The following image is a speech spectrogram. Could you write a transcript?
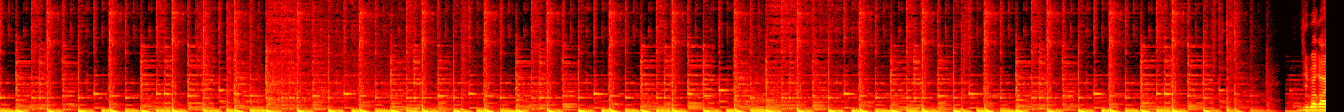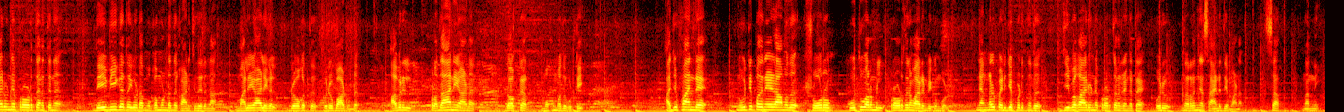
ജീവകാരുണ്യ പ്രവർത്തനത്തിന് ദൈവീകതയുടെ മുഖമുണ്ടെന്ന് കാണിച്ചു തരുന്ന മലയാളികൾ ലോകത്ത് ഒരുപാടുണ്ട്. അവരിൽ പ്രധാനിയാണ് ഡോക്ടർ മുഹമ്മദ് കുട്ടി. അജുഫാന്റെ നൂറ്റി പതിനേഴാമത് ഷോറൂം കൂത്തുപറമ്പിൽ പ്രവർത്തനം ആരംഭിക്കുമ്പോൾ ഞങ്ങൾ പരിചയപ്പെടുത്തുന്നത് ജീവകാരുണ്യ പ്രവർത്തന രംഗത്തെ ഒരു നിറഞ്ഞ സാന്നിധ്യമാണ്. സർ നന്ദി.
